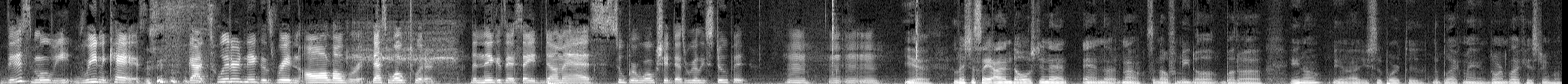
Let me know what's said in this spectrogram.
This movie, reading the cast, got Twitter niggas written all over it. That's woke Twitter. The niggas that say dumbass, super woke shit that's really stupid. Mm, mm, mm, mm. Yeah, let's just say I indulged in that, And uh, no, it's a no for me, dog. But uh, you know, you know, you support the the black man during Black History Month.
